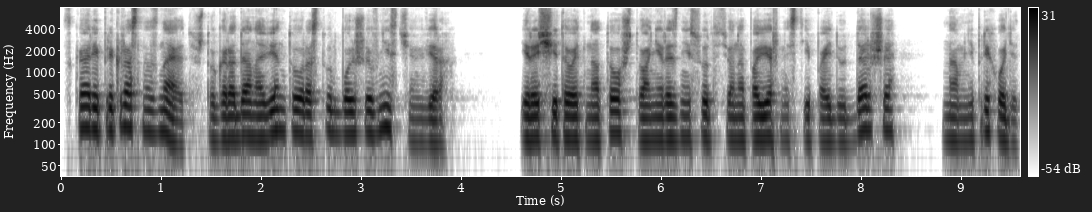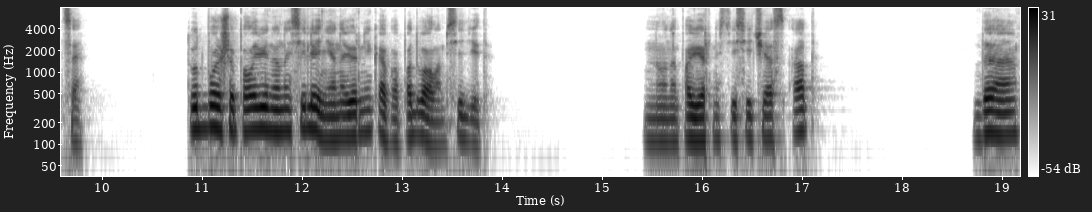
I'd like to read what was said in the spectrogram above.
«Скари прекрасно знают, что города на Венту растут больше вниз, чем вверх, и рассчитывать на то, что они разнесут все на поверхности и пойдут дальше, нам не приходится. Тут больше половины населения наверняка по подвалам сидит». «Но на поверхности сейчас ад?» «Да,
